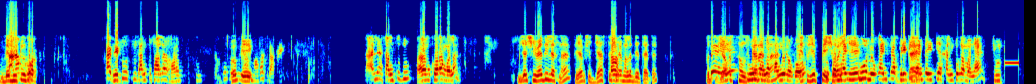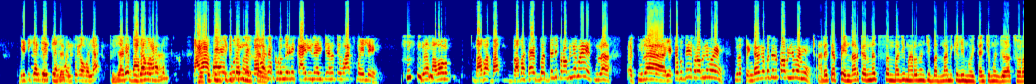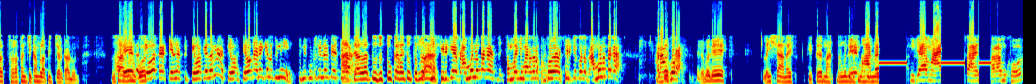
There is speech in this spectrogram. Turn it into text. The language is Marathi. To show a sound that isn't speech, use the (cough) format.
उद्या भेटू. काय भेटू? तू सांगतो भारत. ओके. साल्या सांगतो तू. हरामखोरा मला. तुझ्या शिव्या दिल्यास ना त्याच्यापेक्षा जास्त. शिव्या मला देता येतात. तुझे पेशवाईचे तू लोकांच्या ब्रिटिशांचा इतिहास सांगतो का मला? ब्रिटिशांचा इतिहास सांगतो का मला? तुझ्या- अरे बाबा महाराज बाळासाहेब पुरंदर. बाबासाहेब काय लिहिलं इतिहास ते वाच पहिले. (laughs) बाबा बाबा बाबासाहेबबद्दल प्रॉब्लेम आहे. तुला तुला याच्याबद्दल प्रॉब्लेम आहे. तुला पेंढारकरबद्दल प्रॉब्लेम आहे. अरे त्या पेंढारकरनंच संभाजी महाराजांची बदनामी केली मोहित्यांची मंजुळात स्वरात स्वरातांची कमला पिक्चर काढून. तेव्हा काय केलं तेव्हा केलं ना तेव्हा तेव्हा काय नाही केलं तुम्ही? तुम्ही कुठे गेले होते? त्याला तुझं तू करायचं तुला शिर्के ब्राह्मण होता का? संभाजी महाराजांना फसवणारा शिर्के कोणता ब्राह्मण होता का? बघ हे लई शहाण आहेस. तिथं नागपूरमध्ये तुझ्या माय हरामखोर.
